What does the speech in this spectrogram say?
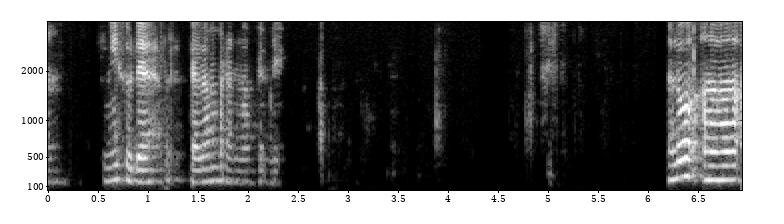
Nah, ini sudah dalam peranala pendek. Lalu uh,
